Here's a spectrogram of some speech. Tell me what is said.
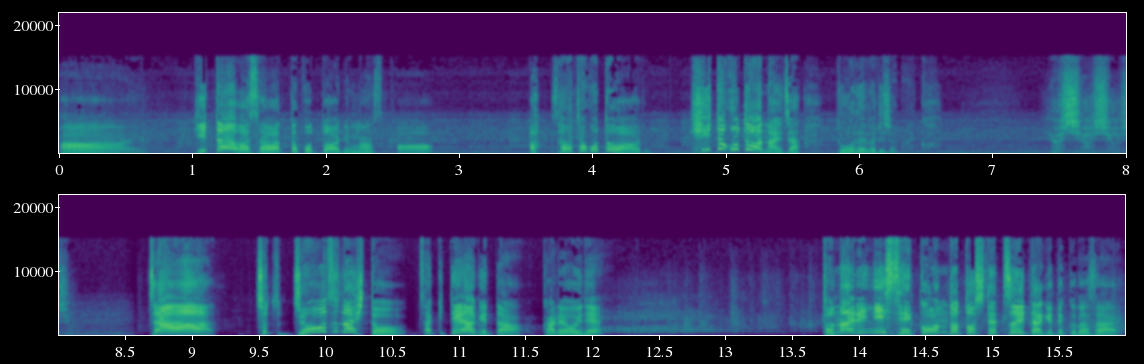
はーいギターは触ったことありますか？あ触ったことはある。弾いたことはない。じゃあ同レベルじゃないか。よしよしよし。じゃあちょっと上手な人さっき手挙げた彼おいで。隣にセコンドとしてついてあげてください。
